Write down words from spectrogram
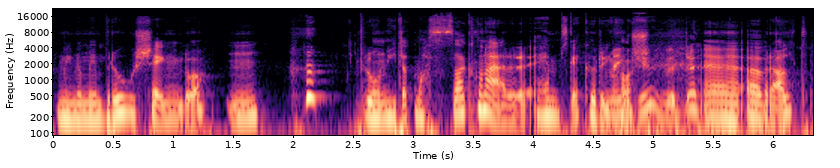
Min och min brors säng då. Mm. För hon har hittat massa såna här hemska currykors eh, överallt.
